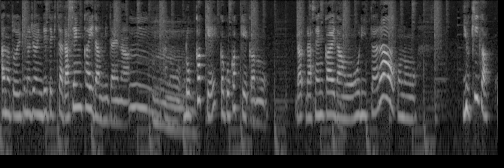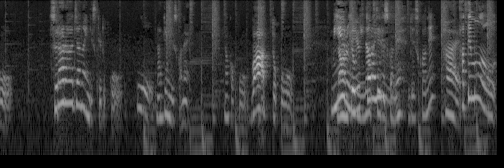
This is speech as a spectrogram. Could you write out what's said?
アナと雪の女王」に出てきた螺旋階段みたいな、うん。うんあの六角形か五角形かのら螺旋階段を降りたらこの雪がこうつららじゃないんですけどこうなんていうんですかねなんかこうわーっとこ見えるようになってるんですかね。ですかね。うはい。建物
